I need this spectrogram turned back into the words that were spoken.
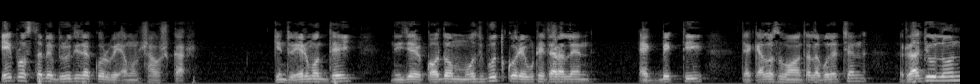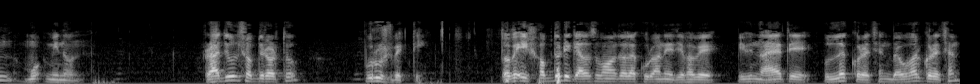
এই প্রস্তাবে বিরোধিতা করবে এমন সাহসকার। কিন্তু এর মধ্যেই নিজের কদম মজবুত করে উঠে দাঁড়ালেন এক ব্যক্তি যাকে আল্লাহ সুহামতাল্লাহ বলেছেন, রাজুলুন মিনুন রাজুল শব্দের অর্থ পুরুষ ব্যক্তি। তবে এই শব্দটিকে আল্লাহ সুহামতাল্লাহ কুরআনে যেভাবে বিভিন্ন আয়াতে উল্লেখ করেছেন, ব্যবহার করেছেন,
